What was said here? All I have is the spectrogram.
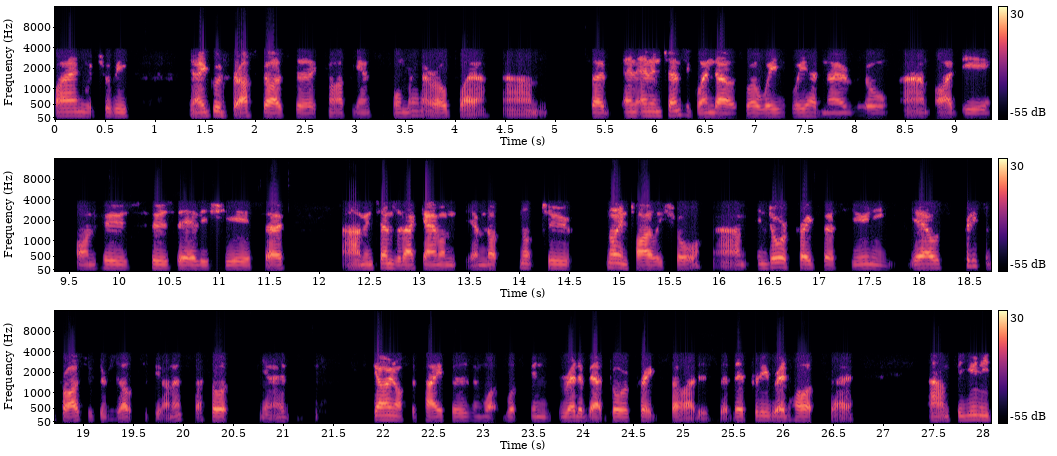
playing, which will be you know good for us guys to come up against former NRL player. Um, so, and, and in terms of Glendale as well, we, we had no real um, idea on who's who's there this year. So, um, in terms of that game, I'm, I'm not not too not entirely sure. Um, in Dora Creek versus Uni, yeah, I was pretty surprised with the results. To be honest, I thought you know going off the papers and what what's been read about Dora Creek side is that they're pretty red hot. So, um, for Uni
